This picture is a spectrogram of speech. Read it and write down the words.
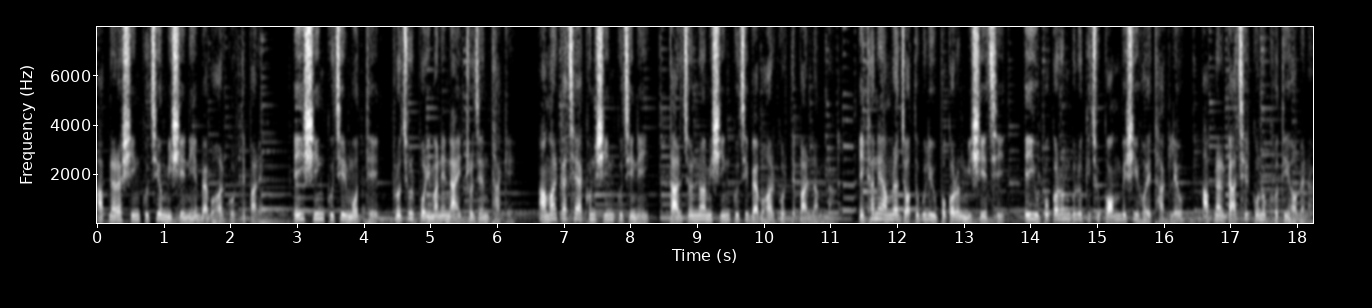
আপনারা শিংকুচিও মিশিয়ে নিয়ে ব্যবহার করতে পারেন। এই শিংকুচির মধ্যে প্রচুর পরিমাণে নাইট্রোজেন থাকে। আমার কাছে এখন শিংকুচি নেই, তার জন্য আমি শিংকুচি ব্যবহার করতে পারলাম না। এখানে আমরা যতগুলি উপকরণ মিশিয়েছি, এই উপকরণগুলো কিছু কম বেশি হয়ে থাকলেও আপনার গাছের কোনো ক্ষতি হবে না,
